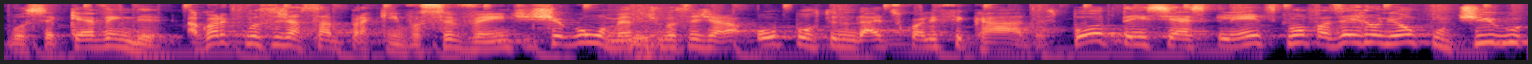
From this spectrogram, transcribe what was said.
você quer vender. Agora que você já sabe para quem você vende, chegou o momento de você gerar oportunidades qualificadas, potenciais clientes que vão fazer reunião contigo,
